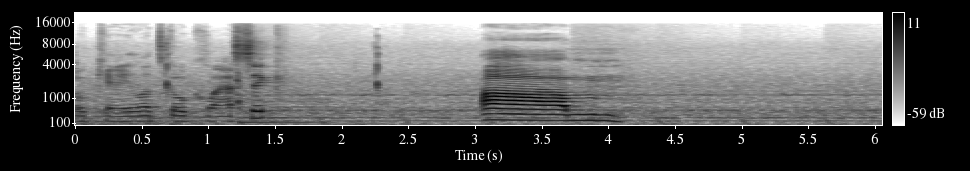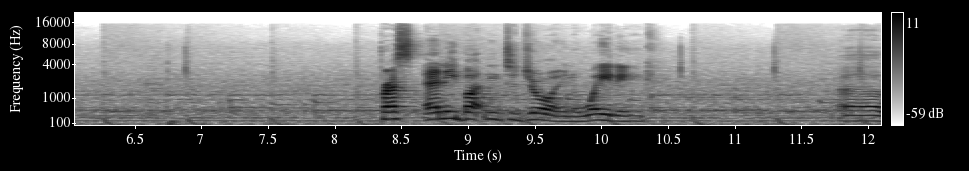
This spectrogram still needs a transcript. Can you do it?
Okay, let's go classic. Um... Press any button to join. Waiting. Uh,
